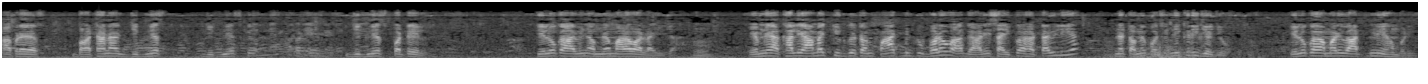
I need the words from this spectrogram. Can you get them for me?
આપણે ભાઠાના જિજ્ઞેશ જિજ્ઞેશ કે? જિજ્ઞેશ પટેલ. તે લોકો આવીને અમને મારવા લાગી ગયા એમને આ ખાલી આમ જ કીધું કે તમે પાંચ મિનિટ ઊભા રહો આ ગાડી સાઈડ પર હટાવી લઈએ ને તમે પછી નીકળી જજો. એ લોકો અમારી વાત નહીં સાંભળી.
